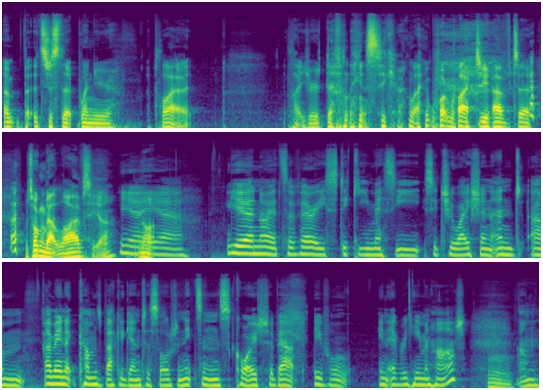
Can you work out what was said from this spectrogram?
um, but it's just that when you apply it like you're definitely a sicko like what right do you have to we're talking about lives here Yeah, not yeah. Yeah, no, it's a very sticky, messy situation. And um, I mean, it comes back again to Solzhenitsyn's quote about evil in every human heart, Mm. um,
